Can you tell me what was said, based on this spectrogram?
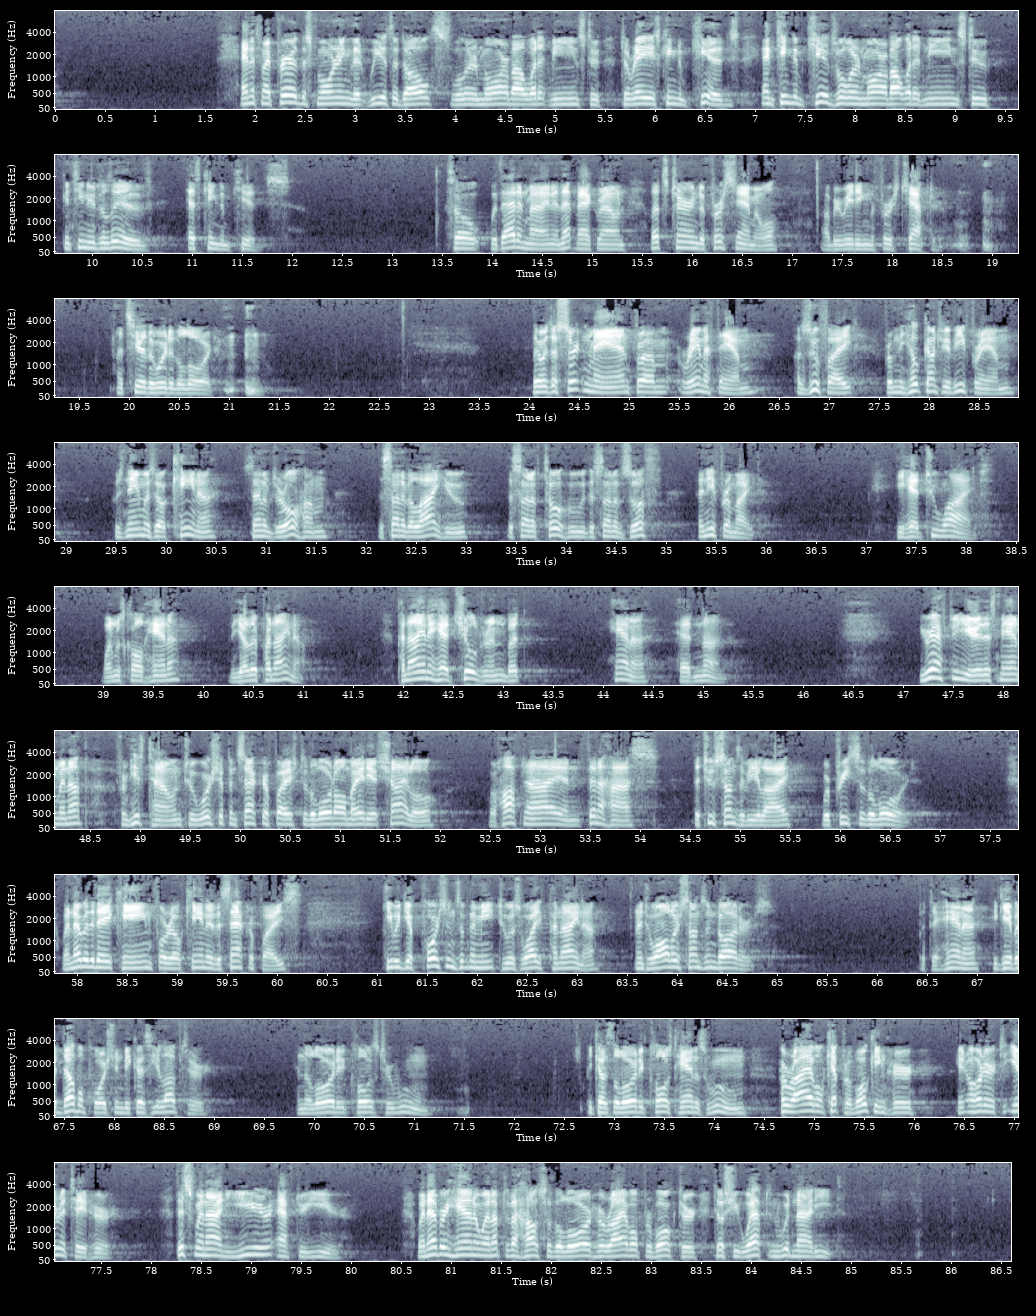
And it's my prayer this morning that we as adults will learn more about what it means to, to raise kingdom kids, and kingdom kids will learn more about what it means to continue to live as kingdom kids. So, with that in mind and that background, let's turn to 1 Samuel. I'll be reading the first chapter. Let's hear the word of the Lord. there was a certain man from Ramathaim, a Zuphite, from the hill country of Ephraim, whose name was Elkanah, son of Jeroham, the son of Elihu, the son of Tohu, the son of Zuph, an Ephraimite. He had two wives. One was called Hannah, the other Peninnah. Peninnah had children, but Hannah had none. Year after year, this man went up from his town to worship and sacrifice to the Lord Almighty at Shiloh, where Hophni and Phinehas, the two sons of Eli, were priests of the Lord. Whenever the day came for Elkanah to sacrifice, he would give portions of the meat to his wife Peninnah and to all her sons and daughters. But to Hannah he gave a double portion because he loved her, and the Lord had closed her womb. Because the Lord had closed Hannah's womb, her rival kept provoking her in order to irritate her. This went on year after year. Whenever Hannah went up to the house of the Lord, her rival provoked her till she wept and would not eat.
